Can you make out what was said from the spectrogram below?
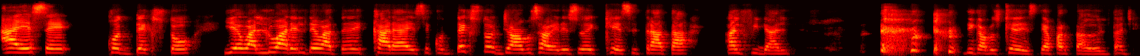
a ese contexto y evaluar el debate de cara a ese contexto. Ya vamos a ver eso de qué se trata al final, digamos que de este apartado del taller.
